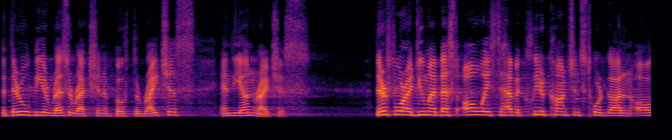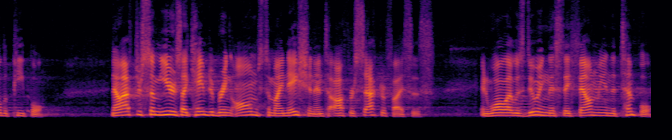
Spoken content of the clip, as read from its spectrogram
that there will be a resurrection of both the righteous and the unrighteous. Therefore, I do my best always to have a clear conscience toward God and all the people. Now, after some years, I came to bring alms to my nation and to offer sacrifices. And while I was doing this, they found me in the temple,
